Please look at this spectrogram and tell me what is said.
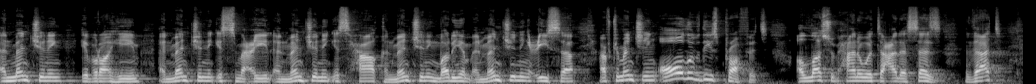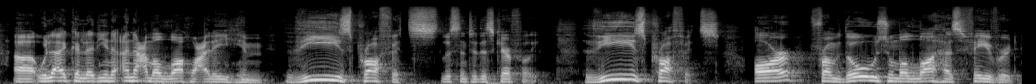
and mentioning Ibrahim and mentioning Ismail and mentioning Ishaq and mentioning Maryam and mentioning Isa, after mentioning all of these prophets, Allah subhanahu wa ta'ala says that أولئك الذين أنعم الله عليهم These prophets, listen to this carefully, these prophets are from those whom Allah has favored.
